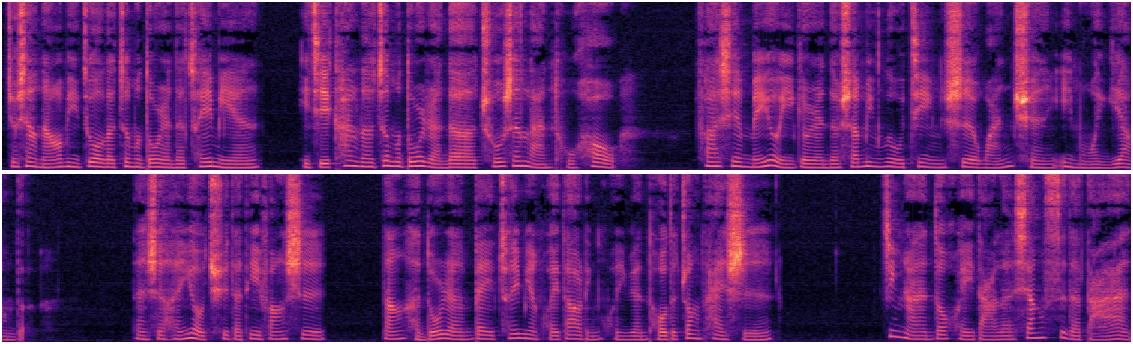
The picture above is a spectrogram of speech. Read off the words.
就像南欧米做了这么多人的催眠，以及看了这么多人的出生蓝图后，发现没有一个人的生命路径是完全一模一样的。但是很有趣的地方是，当很多人被催眠回到灵魂源头的状态时，竟然都回答了相似的答案。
